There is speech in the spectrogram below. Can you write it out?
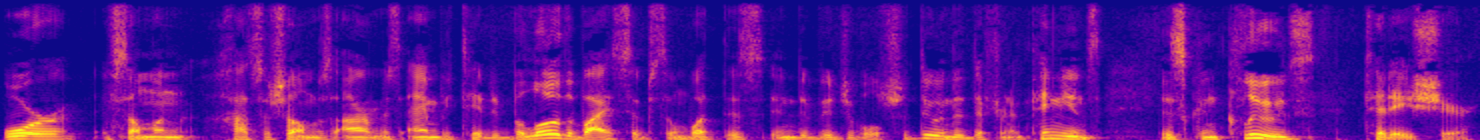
or if someone chas v'shalom's arm is amputated below the biceps, then what this individual should do, and the different opinions. This concludes today's share.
